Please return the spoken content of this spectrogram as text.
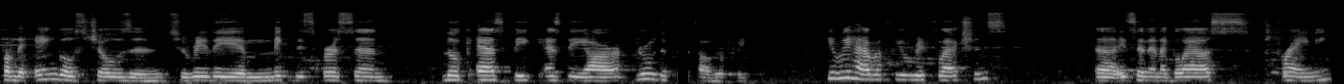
from the angles chosen to really make this person look as big as they are through the photography here we have a few reflections. Uh, it's in, in a glass framing.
